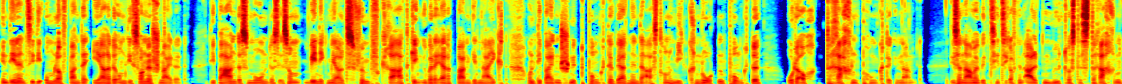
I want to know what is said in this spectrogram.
in denen sie die Umlaufbahn der Erde um die Sonne schneidet. Die Bahn des Mondes ist um wenig mehr als fünf Grad gegenüber der Erdbahn geneigt und die beiden Schnittpunkte werden in der Astronomie Knotenpunkte oder auch Drachenpunkte genannt. Dieser Name bezieht sich auf den alten Mythos des Drachen,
